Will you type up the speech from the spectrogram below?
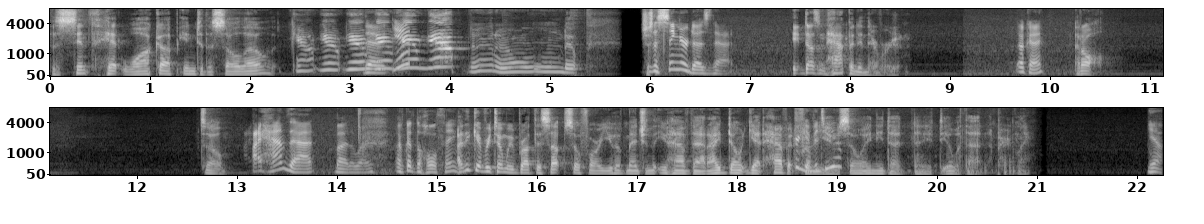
the synth hit walk up into the solo. The- the singer does that. It doesn't happen in their version Okay. at all. So I have that, by the way. I've got the whole thing. I think every time we brought this up so far, you have mentioned that you have that. I don't yet have it from it you, you. so I need to I need to deal with that. Apparently, Yeah.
